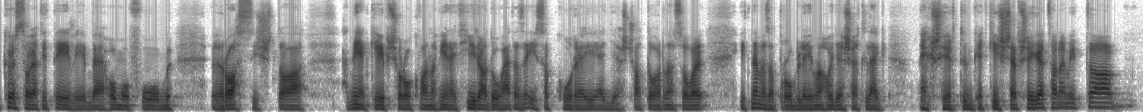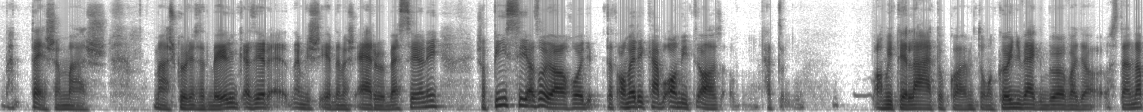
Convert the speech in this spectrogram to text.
közszolgálati tévében homofób, rasszista, hát milyen képsorok vannak, milyen egy híradó, hát az észak-koreai egyes csatorna, szóval itt nem ez a probléma, hogy esetleg megsértünk egy kisebbséget, hanem itt a hát teljesen más, más környezetben élünk, ezért nem is érdemes erről beszélni. És a PC az olyan, hogy tehát Amerikában, amit az, hát amit én látok a, nem tudom, a könyvekből, vagy a stand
